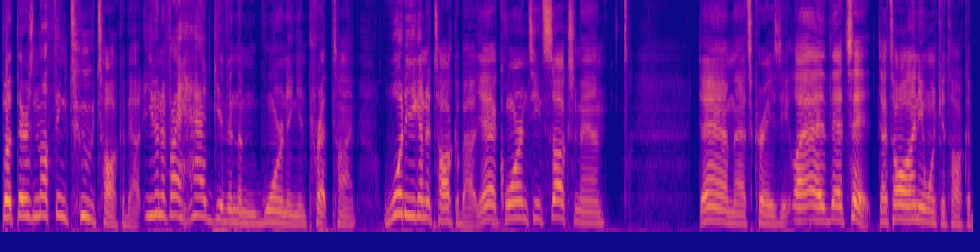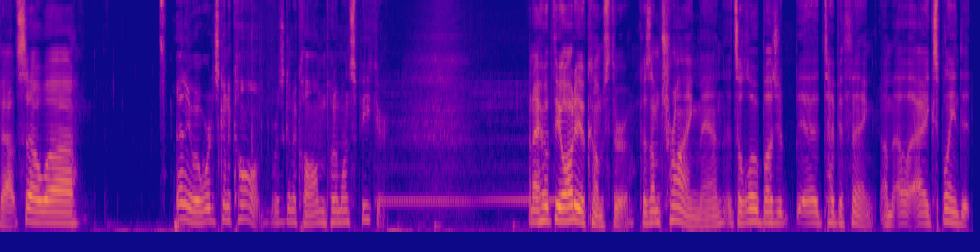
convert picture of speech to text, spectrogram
but there's nothing to talk about. Even if I had given them warning and prep time, what are you going to talk about? Yeah, quarantine sucks, man. Damn, that's crazy. Like, that's it. That's all anyone could talk about. So, uh, anyway, we're just going to call him. We're just going to call him and put him on speaker and I hope the audio comes through because I'm trying, man. It's a low budget uh, type of thing. Um, I explained it.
